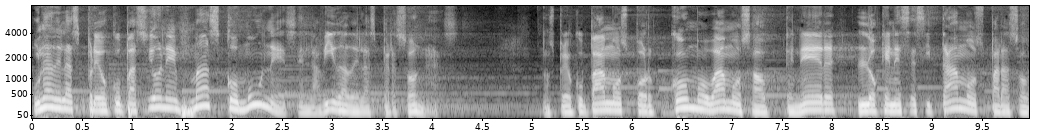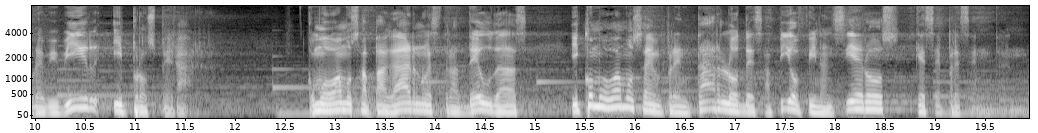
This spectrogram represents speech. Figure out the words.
una de las preocupaciones más comunes en la vida de las personas. Nos preocupamos por cómo vamos a obtener lo que necesitamos para sobrevivir y prosperar. Cómo vamos a pagar nuestras deudas y cómo vamos a enfrentar los desafíos financieros que se presentan.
